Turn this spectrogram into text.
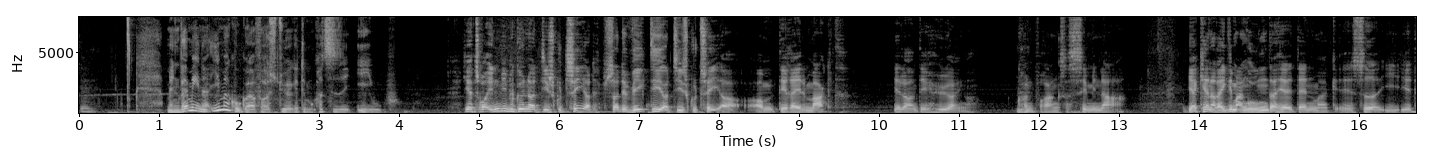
Mm. Men hvad mener I, man kunne gøre for at styrke demokratiet i EU? Jeg tror, inden vi begynder at diskutere det, så er det vigtigt at diskutere, om det er reel magt, eller om det er høringer, mm. konferencer, seminarer. Jeg kender rigtig mange unge, der her i Danmark øh, sidder i et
